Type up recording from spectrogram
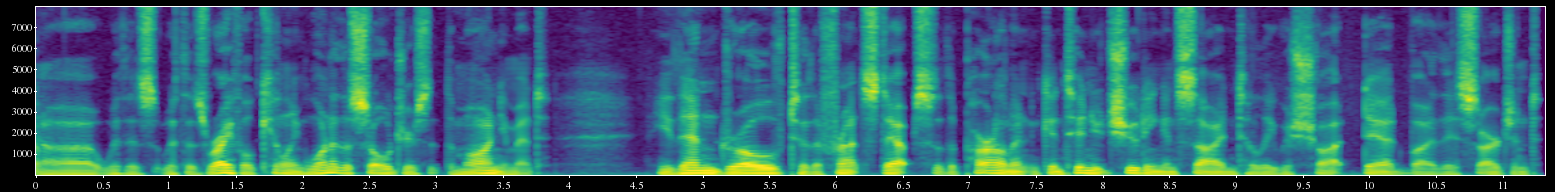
uh, with his with his rifle, killing one of the soldiers at the monument. He then drove to the front steps of the Parliament and continued shooting inside until he was shot dead by the sergeant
